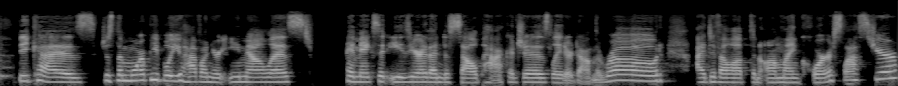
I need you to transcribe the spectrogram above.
because just the more people you have on your email list, it makes it easier then to sell packages later down the road. I developed an online course last year,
